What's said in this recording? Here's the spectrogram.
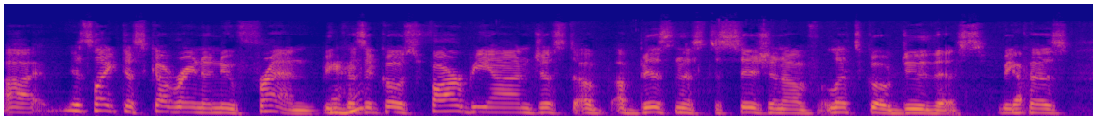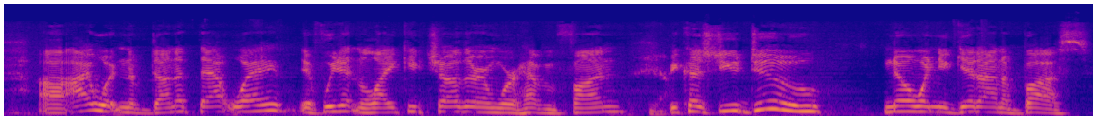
Uh, it's like discovering a new friend because mm-hmm. it goes far beyond just a, a, business decision of let's go do this because yep uh, I wouldn't have done it that way if we didn't like each other and we're having fun. Yeah. Because you do know when you get on a bus,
